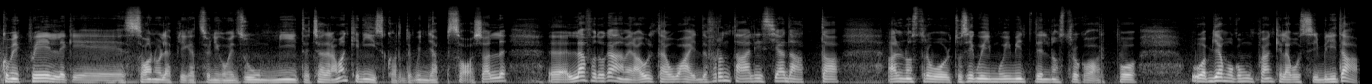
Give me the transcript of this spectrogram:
come quelle che sono le applicazioni come Zoom, Meet, eccetera, ma anche Discord, quindi app social, eh, la fotocamera ultra wide frontale si adatta al nostro volto, segue i movimenti del nostro corpo abbiamo comunque anche la possibilità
